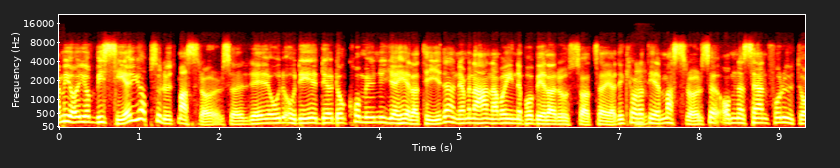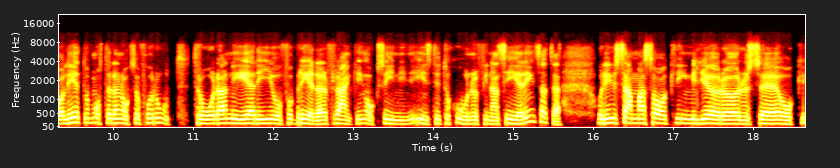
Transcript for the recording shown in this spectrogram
Ja, men jag, jag, vi ser ju absolut massrörelser det, och, och det, det, de kommer ju nya hela tiden. Jag menar, Hanna var inne på Belarus så att säga. Det är klart mm. att det är en massrörelse. Om den sen får uthållighet då måste den också få rottrådar ner i och få bredare förankring också in i institutioner och finansiering så att säga. Och det är ju samma sak kring miljörörelse och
